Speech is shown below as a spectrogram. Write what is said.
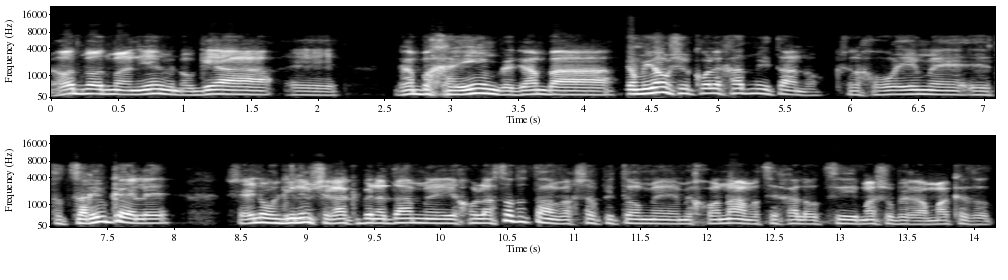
מאוד מאוד מעניין ונוגע אה, גם בחיים וגם ביום-יום של כל אחד מאיתנו. כשאנחנו רואים אה, אה, תוצרים כאלה, שהיינו רגילים שרק בן אדם יכול לעשות אותם, ועכשיו פתאום מכונה מצליחה להוציא משהו ברמה כזאת.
